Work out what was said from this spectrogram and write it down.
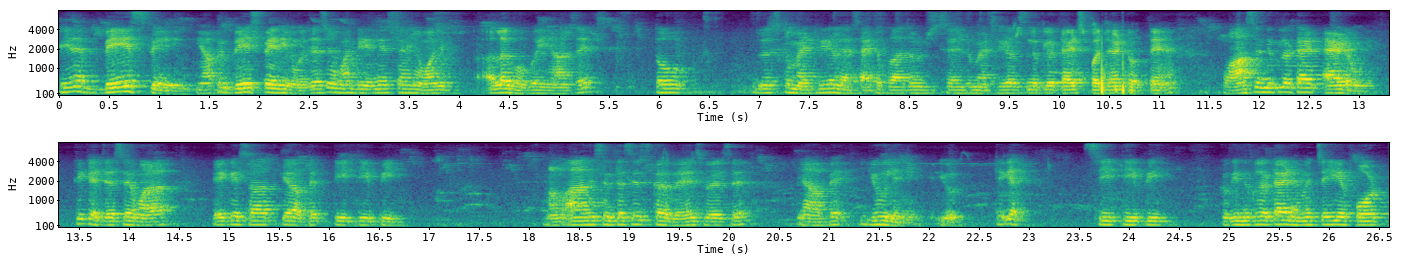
फिर है बेस पेयरिंग यहाँ पे बेस पेयरिंग होगा। जैसे हमारा डीएनए स्टैंड हमारी अलग हो गई यहाँ से। तो जो इसका मटेरियल है साइटोप्लाज्म से जो मटेरियल्स न्यूक्लियोटाइड्स प्रेजेंट होते हैं। वहाँ से न्यूक्लियोटाइड ऐड होंगे। ठीक है? जैसे हमारा एक के साथ क्या होता है? टी टी पी हम आने सिंथेसिस कर रहे हैं, इस वजह से यहाँ पे यू लेंगे। यू ठीक है? सी टी पी क्योंकि न्यूक्लियोटाइड हमें चाहिए। Four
